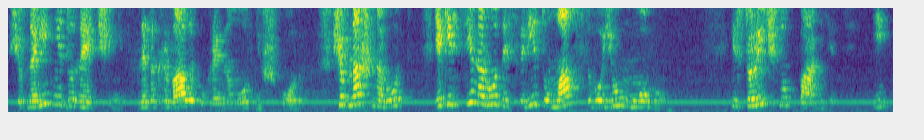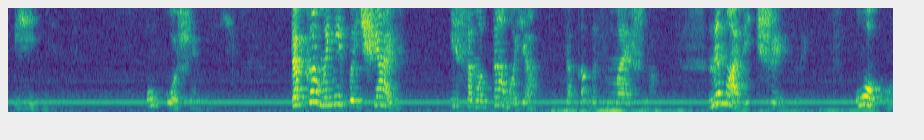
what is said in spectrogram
щоб на рідній Донеччині не закривали україномовні школи, щоб наш народ, як і всі народи світу, мав свою мову, історичну пам'ять і гідність. О Боже мій, така мені печаль і самота моя така безмежна, нема вітчизни, око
